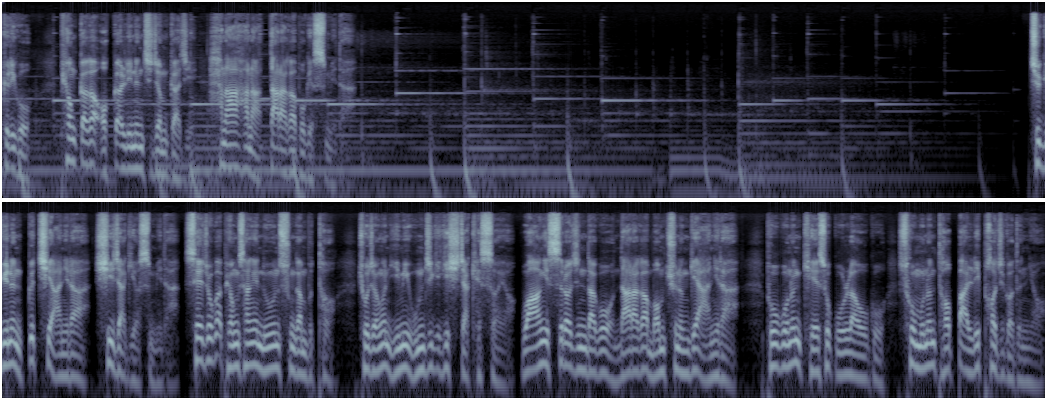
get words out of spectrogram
그리고 평가가 엇갈리는 지점까지 하나하나 따라가 보겠습니다. 즉위는 끝이 아니라 시작이었습니다. 세조가 병상에 누운 순간부터 조정은 이미 움직이기 시작했어요. 왕이 쓰러진다고 나라가 멈추는 게 아니라 보고는 계속 올라오고 소문은 더 빨리 퍼지거든요.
